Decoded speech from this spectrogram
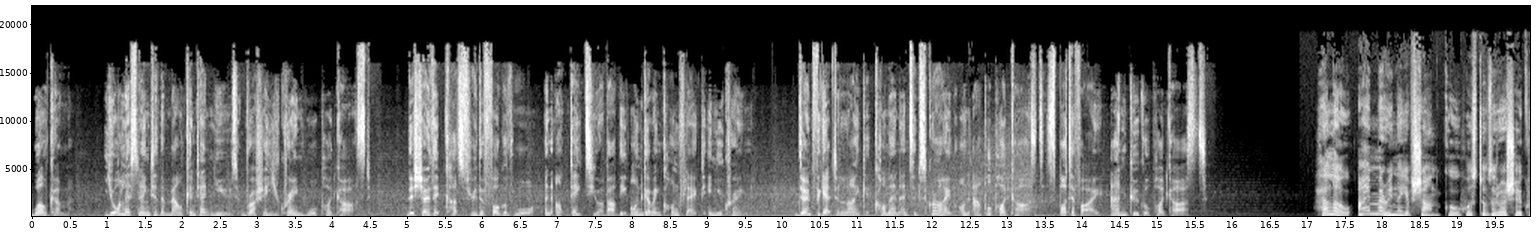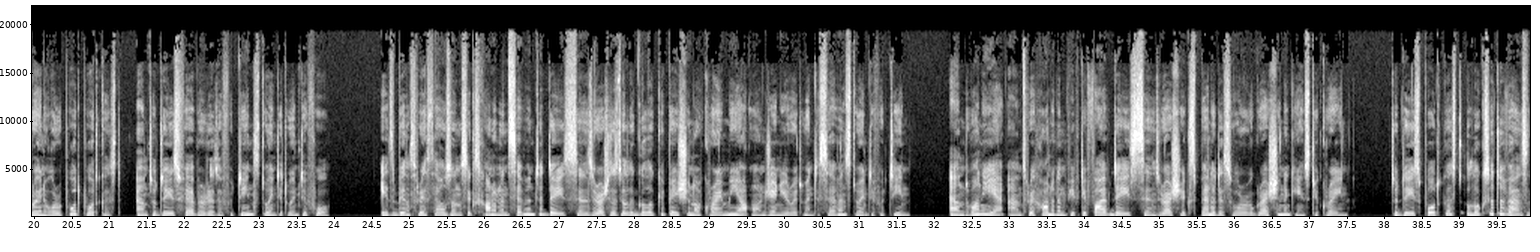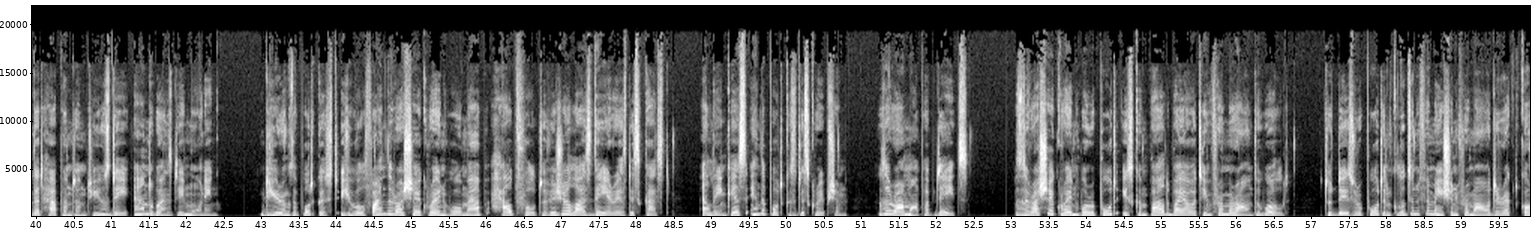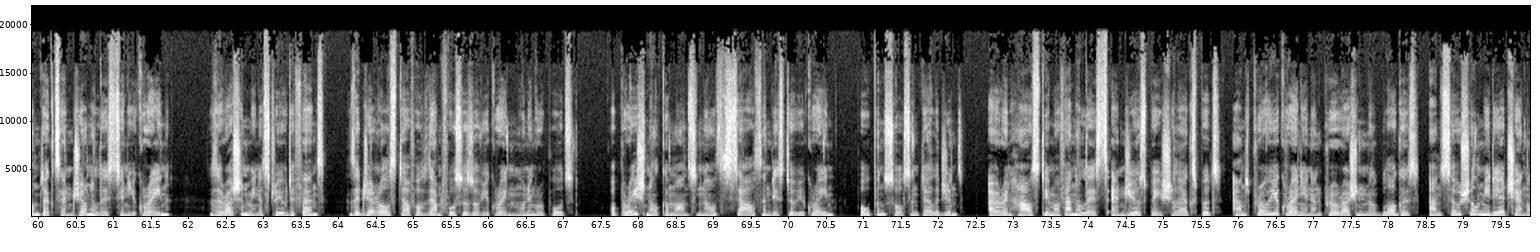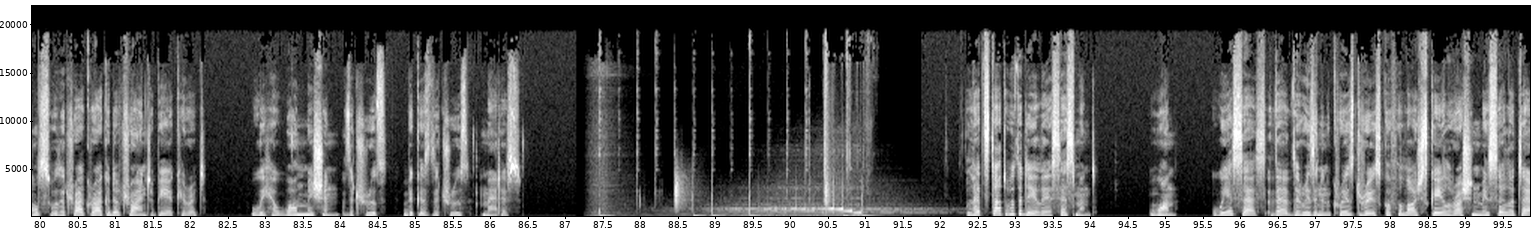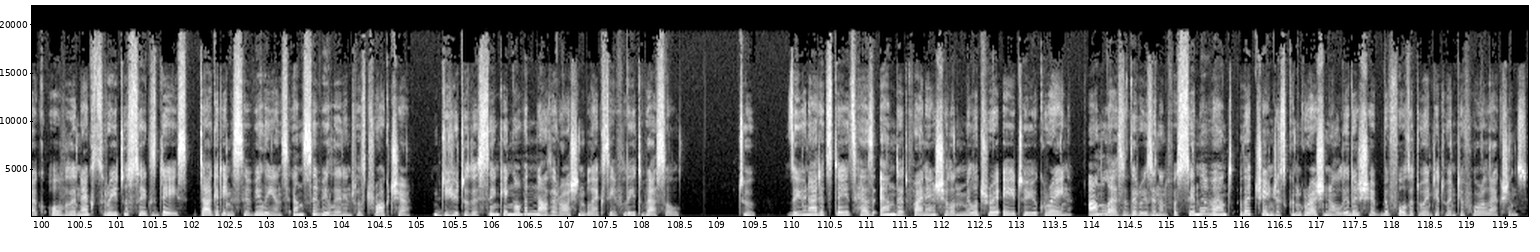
Welcome. You're listening to the Malcontent News Russia Ukraine War podcast, the show that cuts through the fog of war and updates you about the ongoing conflict in Ukraine. Don't forget to like, comment, and subscribe on Apple Podcasts, Spotify, and Google Podcasts. Hello, I'm Marina Yevshan, co host of the Russia Ukraine War Report podcast, and today is February the 14th, 2024. It's been 3,670 days since Russia's illegal occupation of Crimea on January 27, 2014, and one year and 355 days since Russia expanded its war of aggression against Ukraine. Today's podcast looks at events that happened on Tuesday and Wednesday morning. During the podcast, you will find the Russia Ukraine war map helpful to visualize the areas discussed. A link is in the podcast description. There are map updates. The Russia Ukraine War Report is compiled by our team from around the world. Today's report includes information from our direct contacts and journalists in Ukraine, the Russian Ministry of Defense, the General Staff of the Armed Forces of Ukraine morning reports, operational commands north, south, and east of Ukraine, open source intelligence, our in house team of analysts and geospatial experts, and pro Ukrainian and pro Russian mill bloggers, and social media channels with a track record of trying to be accurate. We have one mission the truth, because the truth matters. Let's start with the daily assessment. 1. We assess that there is an increased risk of a large scale Russian missile attack over the next 3 to 6 days targeting civilians and civilian infrastructure due to the sinking of another Russian Black Sea Fleet vessel. 2 the United States has ended financial and military aid to Ukraine unless there is an unforeseen event that changes congressional leadership before the 2024 elections.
